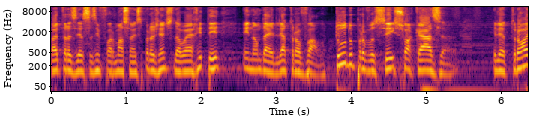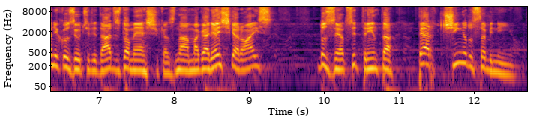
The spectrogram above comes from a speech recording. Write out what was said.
vai trazer essas informações para a gente da URT em nome da Eletroval. Tudo para você e sua casa. Eletrônicos e utilidades domésticas na Magalhães Queiroz 230, pertinho do Sabininho.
